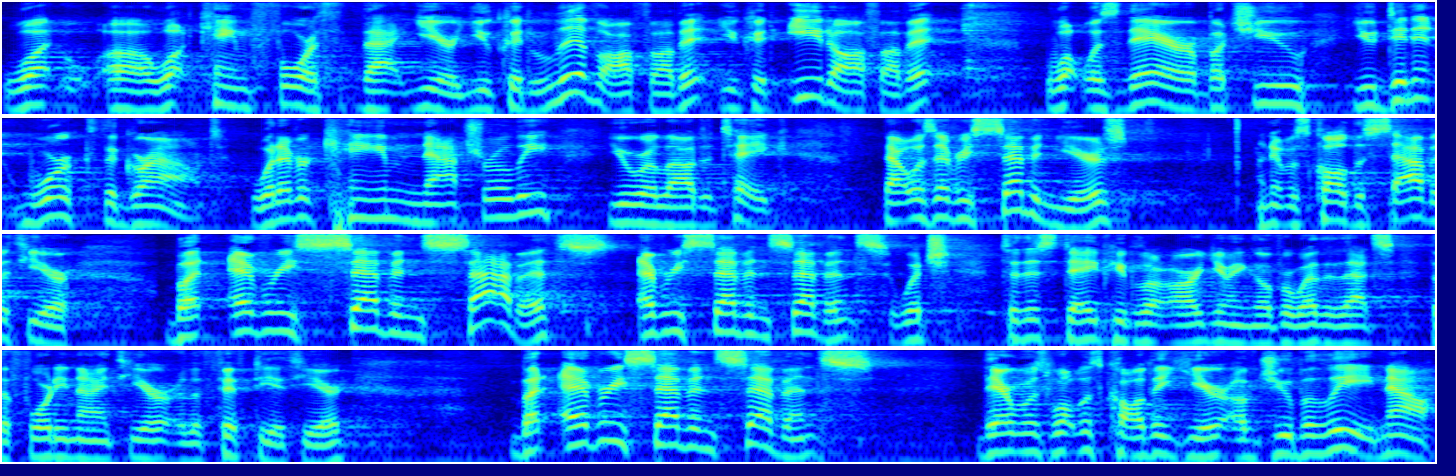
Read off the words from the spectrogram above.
what, uh, what came forth that year. You could live off of it, you could eat off of it, what was there, but you, you didn't work the ground. Whatever came naturally, you were allowed to take. That was every seven years, and it was called the Sabbath year. But every seven Sabbaths, every seven sevenths, which to this day people are arguing over whether that's the 49th year or the 50th year, but every seven sevenths, there was what was called a year of Jubilee. Now,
